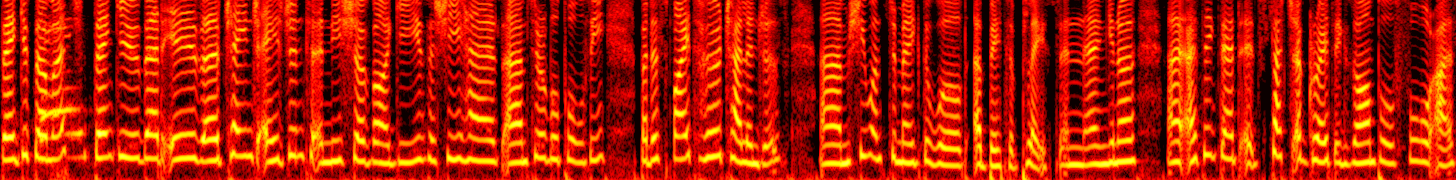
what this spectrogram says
Thank you so Bye. much. Thank you. That is a change agent, Anisha Varghese. She has um, cerebral palsy, but despite her challenges, um, she wants to make the world a better place. And, and you know, I, I, think that it's such a great example for us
